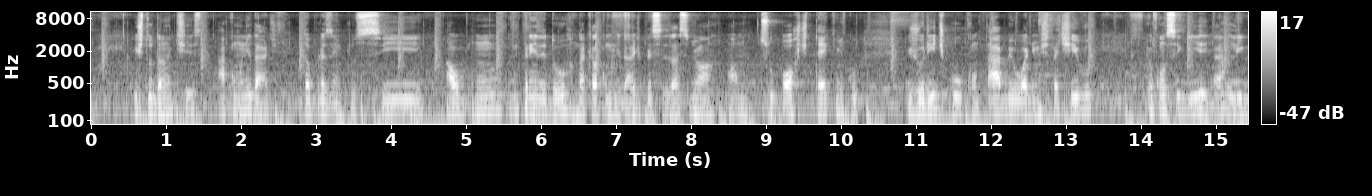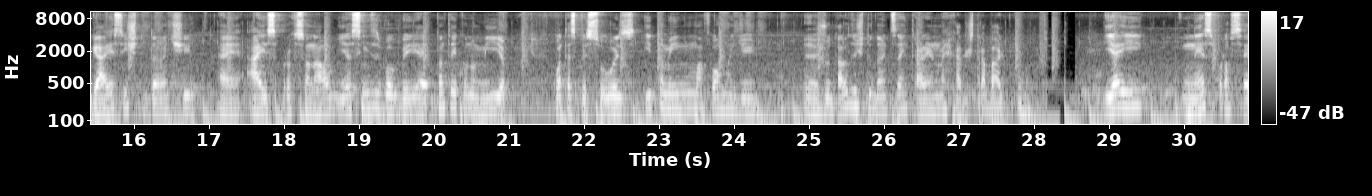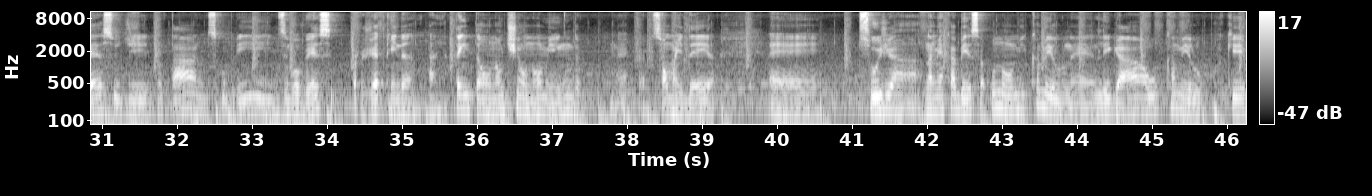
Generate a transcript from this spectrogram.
estudantes à comunidade. Então, por exemplo, se algum empreendedor daquela comunidade precisasse de uma, um suporte técnico, jurídico, contábil, administrativo, eu conseguia ligar esse estudante é, a esse profissional e assim desenvolver é, tanto a economia quanto pessoas e também uma forma de eh, ajudar os estudantes a entrarem no mercado de trabalho. E aí, nesse processo de tentar descobrir e desenvolver esse projeto que ainda até então não tinha um nome ainda, né, só uma ideia, é, surge a, na minha cabeça o nome camelo, né, ligar ao camelo, porque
